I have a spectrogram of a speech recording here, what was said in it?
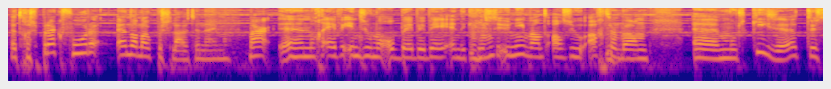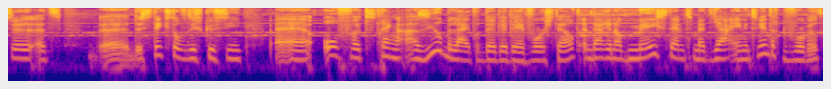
het gesprek voeren en dan ook besluiten nemen. Maar uh, nog even inzoomen op BBB en de mhm. ChristenUnie. Want als uw achterban uh, moet kiezen tussen het, uh, de stikstofdiscussie of het strenge asielbeleid dat BBB voorstelt. en daarin ook meestemt met Ja 21 bijvoorbeeld.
